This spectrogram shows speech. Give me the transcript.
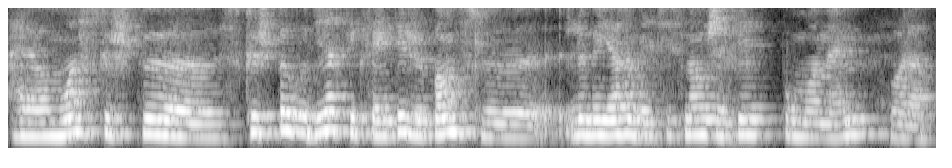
Alors moi, ce que je peux, euh, ce que je peux vous dire, c'est que ça a été, je pense, le, le meilleur investissement que j'ai fait pour moi-même. Voilà.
